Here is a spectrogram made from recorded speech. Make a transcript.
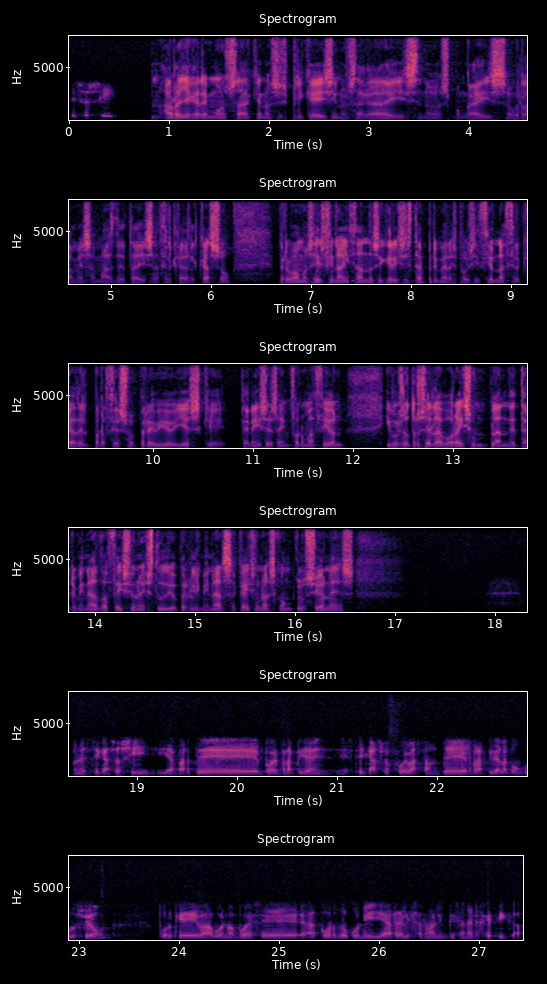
Eso sí. Ahora llegaremos a que nos expliquéis y nos hagáis, nos pongáis sobre la mesa más detalles acerca del caso, pero vamos a ir finalizando, si queréis, esta primera exposición acerca del proceso previo, y es que tenéis esa información y vosotros elaboráis un plan determinado, hacéis un estudio preliminar, sacáis unas conclusiones. En este caso sí, y aparte, pues rápida, en este caso fue bastante rápida la conclusión, porque Eva, bueno, pues eh, acordó con ella realizar una limpieza energética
